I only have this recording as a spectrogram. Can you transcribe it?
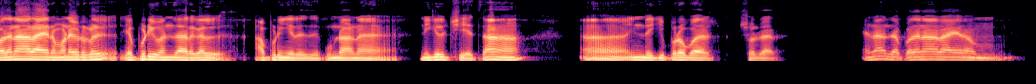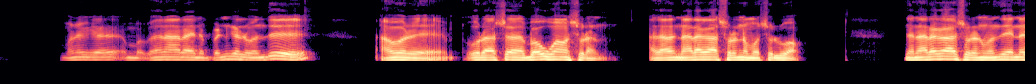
பதினாறாயிரம் மனைவர்கள் எப்படி வந்தார்கள் அப்படிங்கிறதுக்கு உண்டான நிகழ்ச்சியை தான் இன்றைக்கு புரோபர் சொல்கிறார் ஏன்னா இந்த பதினாறாயிரம் மனைவிகள் பதினாறாயிரம் பெண்கள் வந்து அவர் ஒரு அச பௌகாசுரன் அதாவது நரகாசுரன் நம்ம சொல்லுவோம். இந்த நரகாசுரன் வந்து என்ன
